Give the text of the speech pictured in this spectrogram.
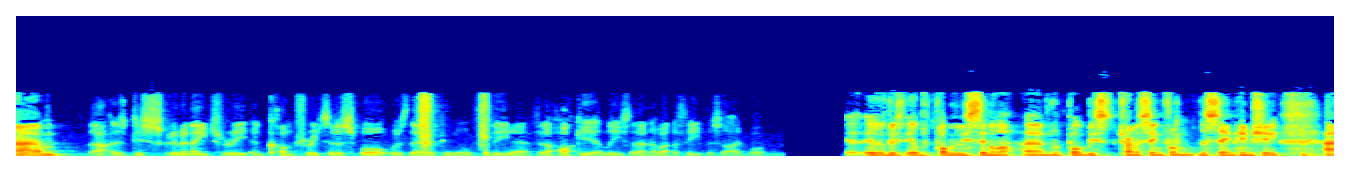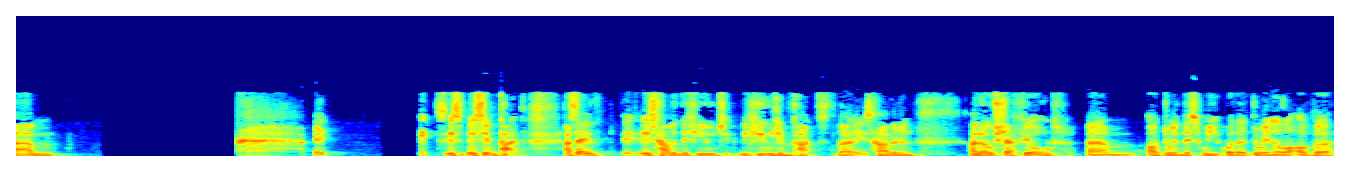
Um, that as discriminatory and contrary to the sport was their appeal for the uh, for the hockey at least. I don't know about the FIFA side, but it'll be it'll probably be similar. Um, they'll probably be trying to sing from the same hymn sheet. Um, it, it's, it's, its impact. I say it's having the huge the huge impact that it's having, and I know Sheffield um, are doing this week where they're doing a lot of. Uh,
